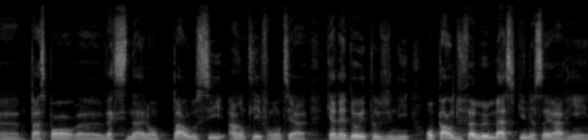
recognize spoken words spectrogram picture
euh, passeport euh, vaccinal, on parle aussi entre les frontières, Canada États-Unis. On parle du fameux masque qui ne sert à rien.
